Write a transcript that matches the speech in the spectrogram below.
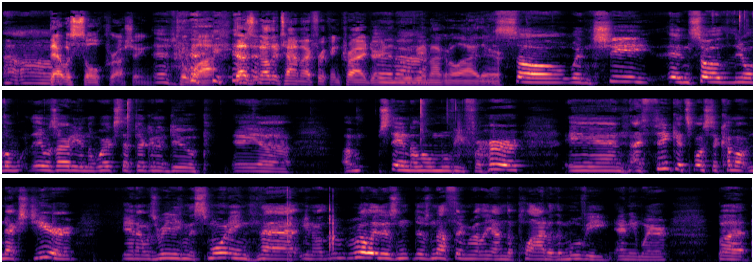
Um, that was soul crushing to watch. That's another time I freaking cried during And, the movie. uh, I'm not going to lie there. So when she and so you know the, it was already in the works that they're gonna do a uh, a standalone movie for her, and I think it's supposed to come out next year. And I was reading this morning that you know really there's there's nothing really on the plot of the movie anywhere, but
